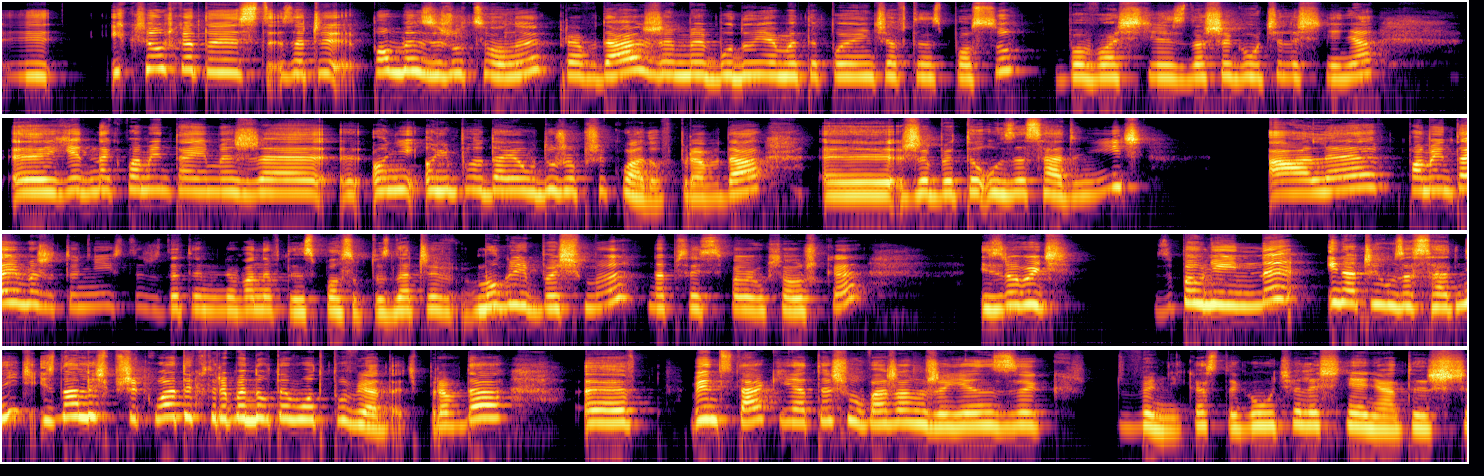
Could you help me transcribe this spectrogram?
y, ich książka to jest, znaczy pomysł rzucony, prawda, że my budujemy te pojęcia w ten sposób, bo właśnie z naszego ucieleśnienia jednak pamiętajmy, że e, oni, oni podają dużo przykładów, prawda, e, żeby to uzasadnić, ale pamiętajmy, że to nie jest też zdeterminowane w ten sposób. To znaczy, moglibyśmy napisać swoją książkę i zrobić zupełnie inne, inaczej uzasadnić i znaleźć przykłady, które będą temu odpowiadać, prawda? Więc tak, ja też uważam, że język wynika z tego ucieleśnienia. Też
